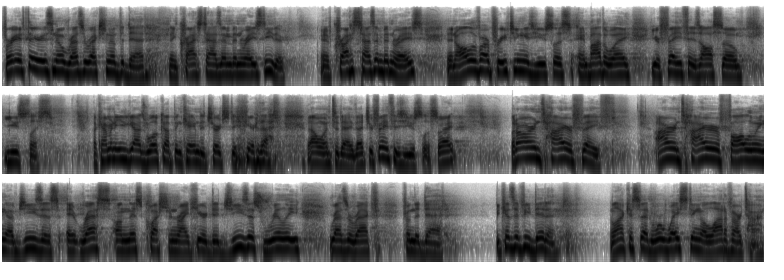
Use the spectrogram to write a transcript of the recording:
For if there is no resurrection of the dead, then Christ hasn't been raised either. And if Christ hasn't been raised, then all of our preaching is useless. And by the way, your faith is also useless. Like, how many of you guys woke up and came to church to hear that, that one today? That your faith is useless, right? But our entire faith, our entire following of Jesus, it rests on this question right here Did Jesus really resurrect from the dead? Because if he didn't, like I said, we're wasting a lot of our time.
